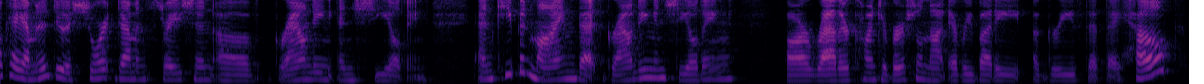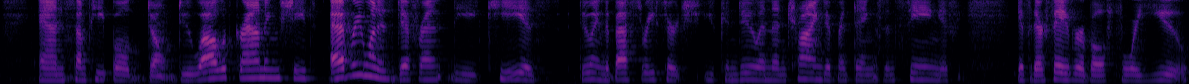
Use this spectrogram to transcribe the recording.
Okay, I'm going to do a short demonstration of grounding and shielding. And keep in mind that grounding and shielding are rather controversial. Not everybody agrees that they help, and some people don't do well with grounding sheets. Everyone is different. The key is doing the best research you can do and then trying different things and seeing if if they're favorable for you.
